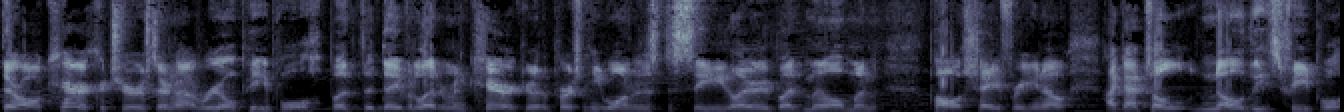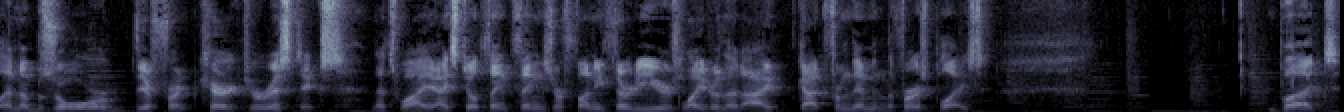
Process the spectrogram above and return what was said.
they're all caricatures. They're not real people. But the David Letterman character, the person he wanted us to see, Larry Bud Melman, Paul Shaffer, you know, I got to know these people and absorb different characteristics. That's why I still think things are funny 30 years later that I got from them in the first place. But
